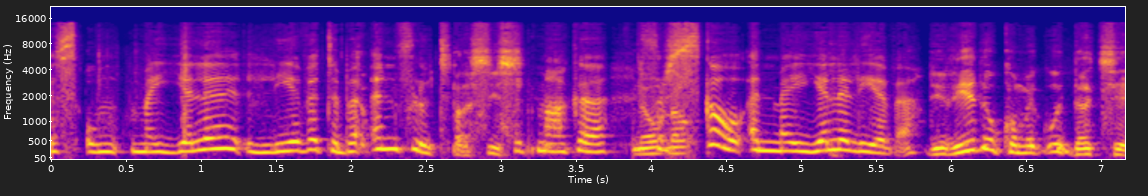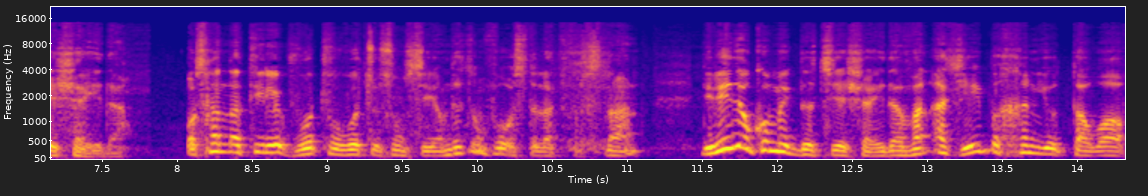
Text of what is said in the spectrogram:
is om my hele lewe te beïnvloed. Presies. Ek maak 'n no, verskil no, in my hele lewe. Die rede hoekom ek ook dit sê Shaida. Ons gaan natuurlik woord vir woord soos ons sê om dit om vir ons te laat verstaan. Die rede hoekom ek dit sê Shaida, want as jy begin jou tawaf,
